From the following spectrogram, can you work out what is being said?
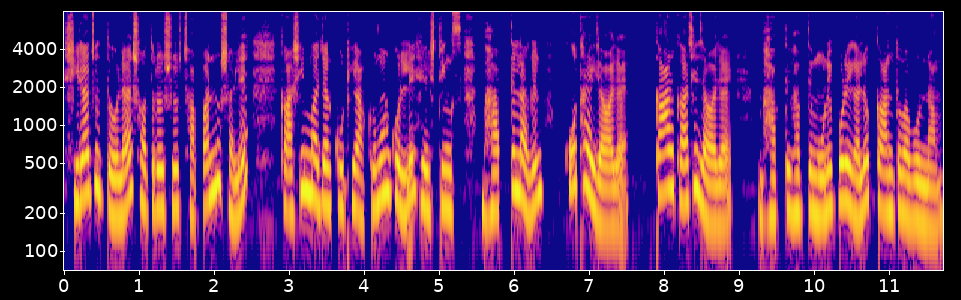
সিরাজউদ্দৌলা সতেরোশো ছাপ্পান্ন সালে কাশিমবাজার কুঠি আক্রমণ করলে হেস্টিংস ভাবতে লাগলেন, কোথায় যাওয়া যায়? কার কাছে যাওয়া যায়? ভাবতে ভাবতে মনে পড়ে গেল কান্তবাবুর নাম।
